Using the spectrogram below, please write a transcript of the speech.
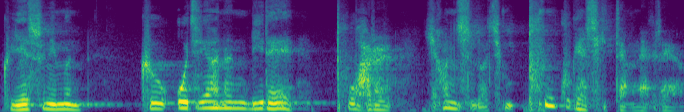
그 예수님은 그 오지 않은 미래의 부활을 현실로 지금 품고 계시기 때문에 그래요.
